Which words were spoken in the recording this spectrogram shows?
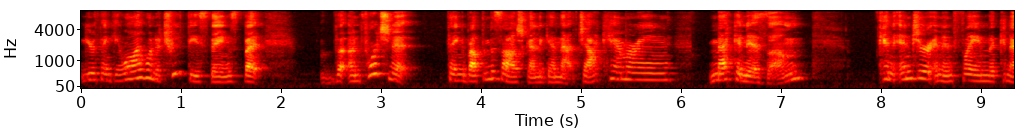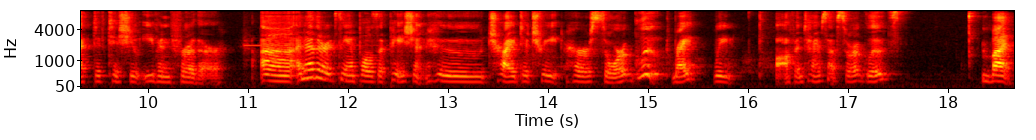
you're thinking, well, I want to treat these things, but the unfortunate thing about the massage gun, again, that jackhammering mechanism can injure and inflame the connective tissue even further. Uh, another example is a patient who tried to treat her sore glute, right? We oftentimes have sore glutes, but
